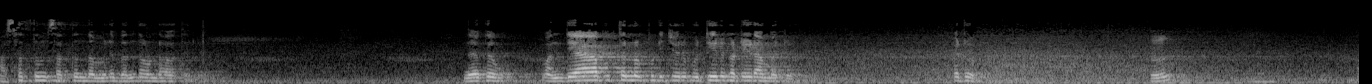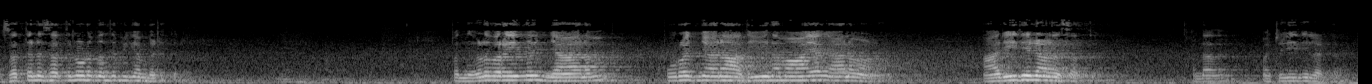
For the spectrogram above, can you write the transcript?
അസത്തും സത്തും തമ്മിൽ ബന്ധം ഉണ്ടാകത്തില്ല നിങ്ങൾക്ക് വന്ധ്യാപുത്രനെ പിടിച്ചൊരു കുറ്റിയിൽ കെട്ടിയിടാൻ പറ്റൂ? പറ്റൂ? അസത്തിന് സത്തിനോട് ബന്ധിപ്പിക്കാൻ പറ്റത്തില്ല. അപ്പൊ നിങ്ങൾ പറയുന്നത് ജ്ഞാനം പൂർവജ്ഞാന അധീനമായ ജ്ഞാനമാണ്. ആ രീതിയിലാണ് സത്ത്. അല്ലാതെ മറ്റു രീതിയിലല്ല.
